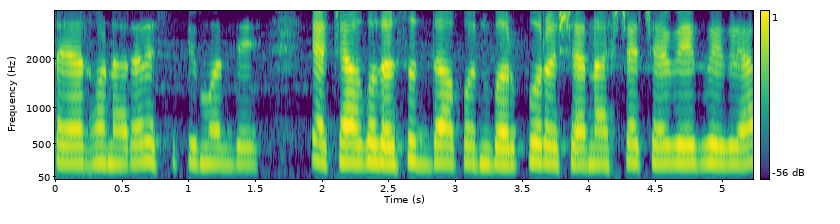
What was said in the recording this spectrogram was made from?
तयार होणाऱ्या रेसिपीमध्ये याच्या अगोदरसुद्धा आपण भरपूर अशा नाश्त्याच्या वेगवेगळ्या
